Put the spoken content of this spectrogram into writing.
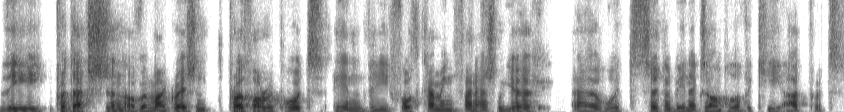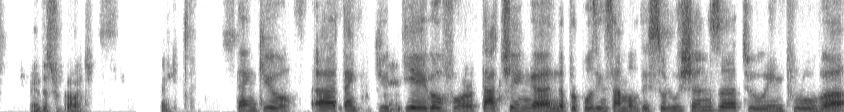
the production of a migration profile report in the forthcoming financial year uh, would certainly be an example of a key output in this regard. Thank you. Thank you. Uh, thank you, Diego, for touching and proposing some of the solutions uh, to improve uh,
